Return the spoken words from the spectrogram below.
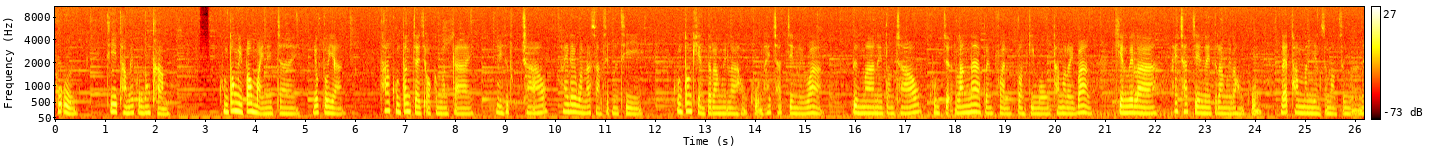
ผู้อื่น ที่ทำให้คุณต้องทำคุณต้องมีเป้าหมายในใจ ยกตัวอย่าง ถ้าคุณตั้งใจจะออกกำลังกาย ในทุกๆเช้าให้ได้วันละ 30 นาที คุณต้องเขียนตารางเวลาของคุณให้ชัดเจนเลยว่า ตื่นมาในตอนเช้า คุณจะล้างหน้าแปรงฟันตอนกี่โมงทำอะไรบ้าง เขียนเวลาให้ชัดเจนในตารางเวลาของคุณ และทำมันอย่างสม่ำเสมอใน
